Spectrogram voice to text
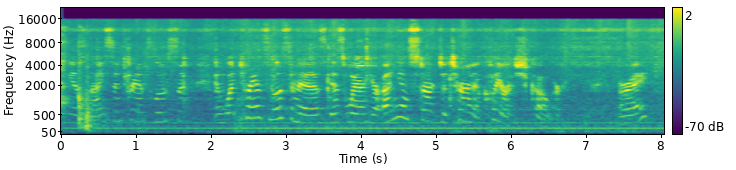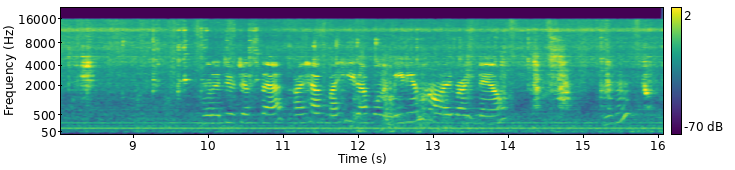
onions nice and translucent. And what translucent is, is where your onions start to turn a clearish color. All right? We're going to do just that. I have my heat up on a medium high right now. hmm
